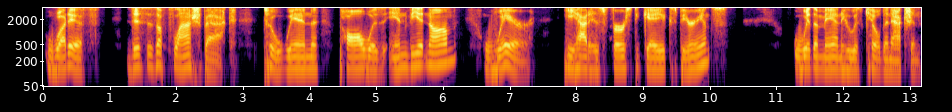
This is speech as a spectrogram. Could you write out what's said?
What if this is a flashback to when Paul was in Vietnam, where he had his first gay experience with a man who was killed in action?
